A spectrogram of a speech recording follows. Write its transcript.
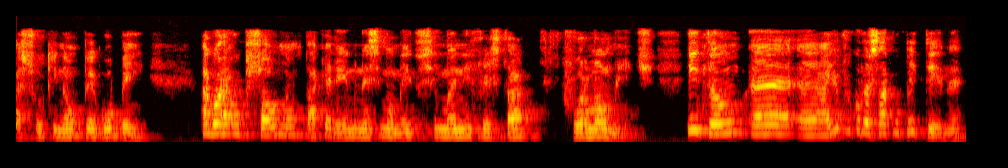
achou que não pegou bem. Agora, o PSOL não está querendo, nesse momento, se manifestar formalmente. Então, é, é, aí eu fui conversar com o PT, né?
